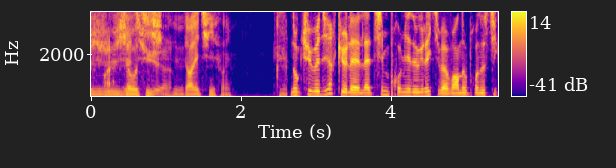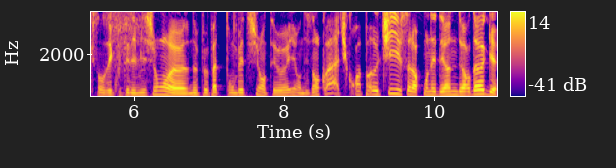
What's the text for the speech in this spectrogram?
J'irai aussi euh, vers les Chiefs, oui. Donc tu veux dire que la, team premier degré qui va voir nos pronostics sans écouter l'émission euh, ne peut pas te tomber dessus en théorie en disant quoi tu crois pas aux Chiefs alors qu'on est des underdogs?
